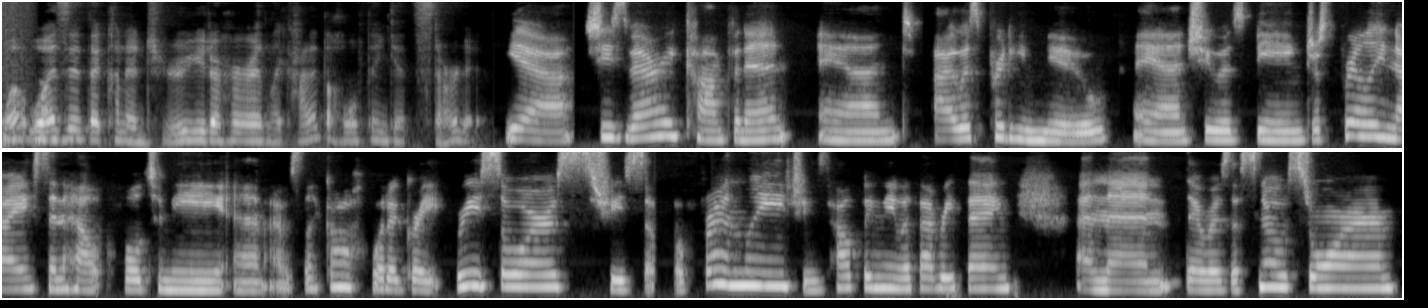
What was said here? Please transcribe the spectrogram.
What was it that kind of drew you to her and like how did the whole thing get started? Yeah, she's very confident and I was pretty new and she was being just really nice and helpful to me and I was like, "Oh, what a great resource. She's so friendly. She's helping me with everything." And then there was a snowstorm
